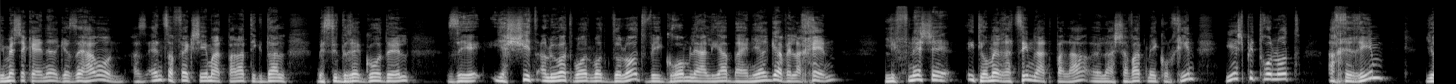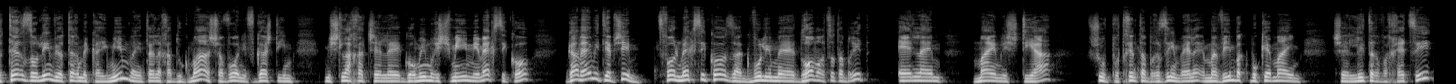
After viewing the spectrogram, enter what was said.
ממשק האנרגיה, זה המון. אז אין ספק שאם ההתפלה תגדל בסדרי גודל, זה ישית עלויות מאוד מאוד גדולות ויגרום לעלייה באנרגיה, ולכן, לפני שהייתי אומר רצים להתפלה, או להשבת מי קולחין, יש פתרונות אחרים יותר זולים ויותר מקיימים ואני אתן לך דוגמה השבוע נפגשתי עם משלחת של אה, גורמים רשמיים ממקסיקו גם הם מתייבשים. צפון מקסיקו זה הגבול עם אה, דרום ארצות הברית אין להם מים לשתייה. שוב פותחים את הברזים והם מביאים בקבוקי מים של ליטר וחצי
